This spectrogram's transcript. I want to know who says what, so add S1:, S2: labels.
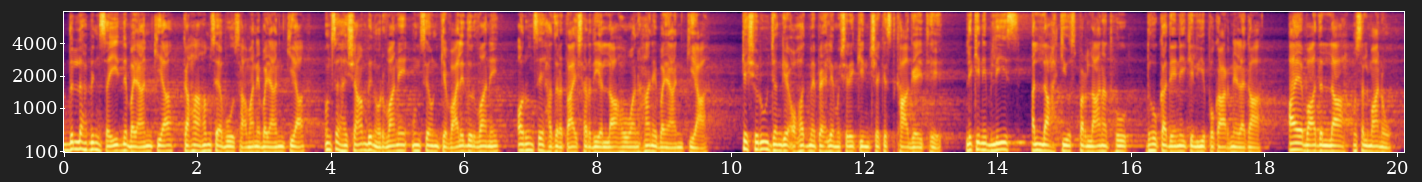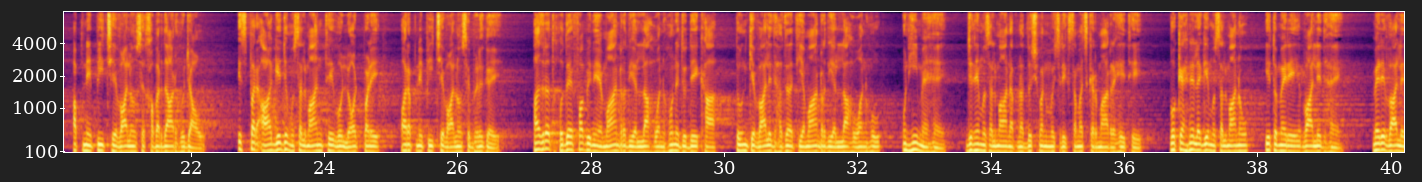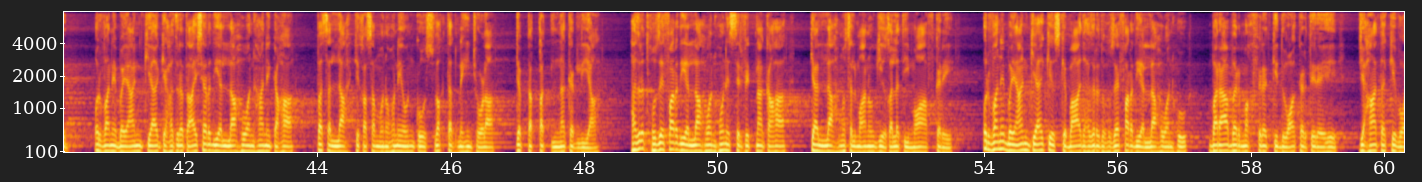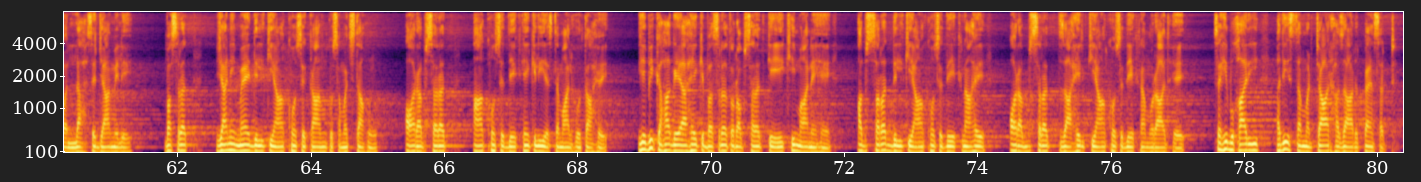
S1: عبداللہ بن سعید نے بیان کیا، کہا، ہم سے ابو اسامہ نے بیان کیا، ان سے حشام بن عروا نے، ان سے ان کے والد عروا نے اور ان سے حضرت عائشہ رضی اللہ عنہ نے بیان کیا کہ شروع جنگ عہد میں پہلے مشرقین شکست کھا گئے تھے، لیکن ابلیس اللہ کی اس پر لانت ہو، دھوکہ دینے کے لیے پکارنے لگا۔ آئے بعد اللہ، مسلمانوں، اپنے پیچھے والوں سے خبردار ہو جاؤ۔ اس پر آگے جو مسلمان تھے وہ لوٹ پڑے اور اپنے پیچھے والوں سے بھڑ گئے۔ حضرت حدیفہ بن ایمان رضی اللہ عنہ نے جو دیکھا تو ان کے والد حضرت یمان رضی اللہ عنہ انہی میں ہیں، جنہیں مسلمان اپنا دشمن مشرق سمجھ کر مار رہے تھے۔ وہ کہنے لگے، مسلمانوں، یہ تو میرے والد ہیں۔ میرے والد، اور وہ نے بیان کیا کہ حضرت عائشہ رضی اللہ عنہ نے کہا پس اللہ کی قسم انہوں نے ان کو اس وقت تک نہیں چھوڑا جب تک قتل نہ کر لیا۔ حضرت حضیفہ رضی اللہ عنہ نے صرف اتنا کہا کہ اللہ مسلمانوں کی غلطی معاف کرے۔ اور وہ نے بیان کیا کہ اس کے بعد حضرت حضیفہ رضی اللہ عنہ برابر مغفرت کی دعا کرتے رہے، یہاں تک کہ وہ اللہ سے جا ملے۔ بصرت یعنی میں دل کی آنکھوں سے کام کو سمجھتا ہوں اور ابصرت، آنکھوں سے دیکھنے کے لیے استعمال ہوتا ہے۔ یہ بھی کہا گیا ہے کہ بصرت اور ابصرت کے ایک ہی معنی ہیں۔ ابصرت دل کی آنکھوں سے دیکھنا ہے اور ابصرت ظاہر کی آنکھوں سے دیکھنا مراد ہے۔ صحیح بخاری، حدیث نمبر چار ہزار پینسٹھ۔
